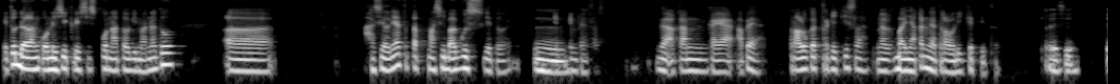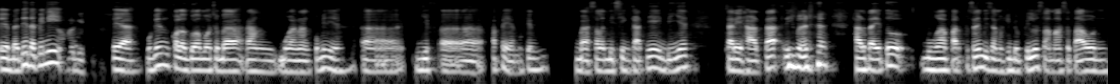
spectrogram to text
itu dalam kondisi krisis pun atau gimana tuh uh, hasilnya tetap masih bagus gitu hmm. investasi nggak akan kayak apa ya terlalu terkikis lah nggak kebanyakan nggak terlalu dikit gitu I sih ya berarti tapi ini oh, gitu. ya mungkin kalau gue mau coba rang bukan rangkumin ya uh, give uh, apa ya mungkin bahasa lebih singkatnya intinya cari harta di mana harta itu bunga 4% bisa menghidupi lu selama setahun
